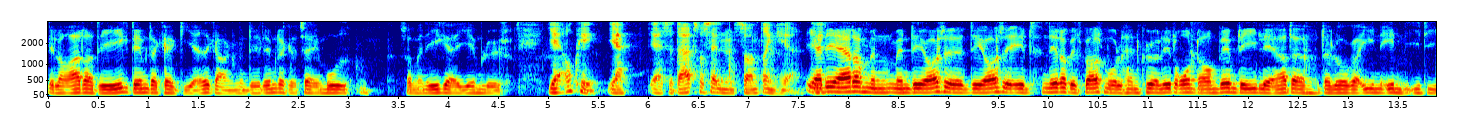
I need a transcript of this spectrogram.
Eller rettere, det er ikke dem, der kan give adgang, men det er dem, der kan tage imod, så man ikke er hjemløs. ja okay. Ja, altså der er trods alt en sondring her. Ja, det er der, men, men det er også, det er også et, netop et spørgsmål, han kører lidt rundt om, hvem det egentlig er, der, der lukker en ind i de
